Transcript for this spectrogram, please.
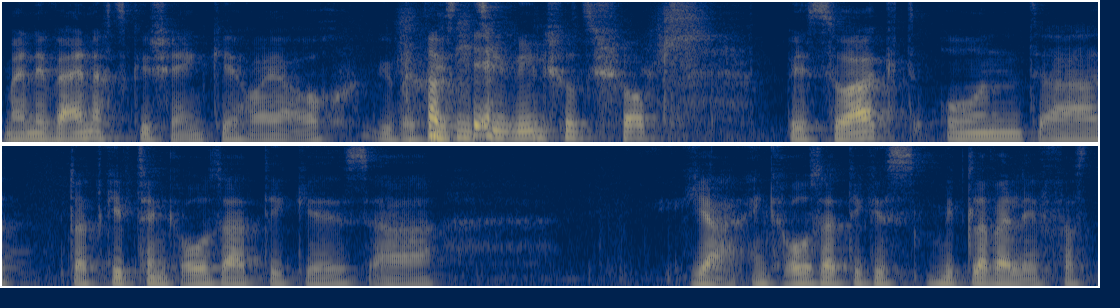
meine Weihnachtsgeschenke heuer auch über diesen okay. Zivilschutzshop besorgt und äh, dort gibt es ein großartiges äh, ja, ein großartiges, mittlerweile fast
